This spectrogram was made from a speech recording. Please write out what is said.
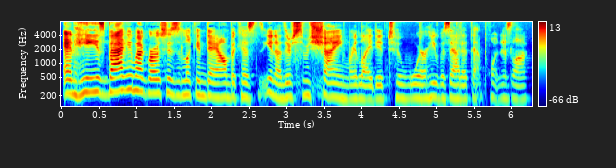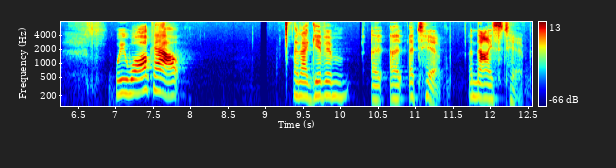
And he's bagging my groceries and looking down because, you know, there's some shame related to where he was at at that point in his life. We walk out and I give him a, a, a tip, a nice tip.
